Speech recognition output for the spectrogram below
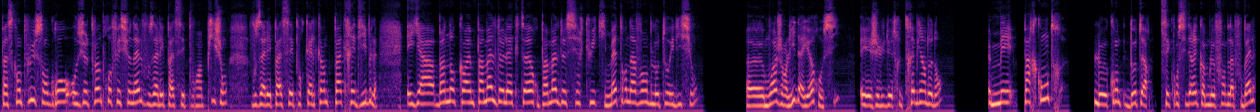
parce qu'en plus, en gros, aux yeux de plein de professionnels, vous allez passer pour un pigeon, vous allez passer pour quelqu'un de pas crédible, et il y a maintenant quand même pas mal de lecteurs ou pas mal de circuits qui mettent en avant de l'auto-édition. Euh, moi, j'en lis d'ailleurs aussi, et j'ai lu des trucs très bien dedans. Mais par contre, le compte d'auteur, c'est considéré comme le fond de la poubelle.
